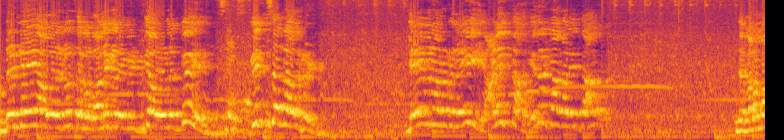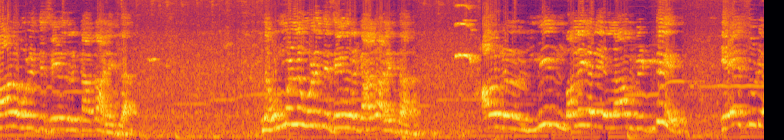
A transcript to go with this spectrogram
உடனே அவர்கள் தங்கள் வலைகளை விட்டு அவர்களுக்கு பின் சென்றார்கள். தேவன் அவர்களை அழைத்தார். எதற்காக அழைத்தார்? இந்த கனமான ஊழியத்தை செய்வதற்காக அழைத்தார். இந்த உண்மையிலும் ஊழியத்தை செய்வதற்காக அழைத்தார். அவர்கள் மீன் வலைகளை எல்லாம் விட்டு இயேசுடைய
